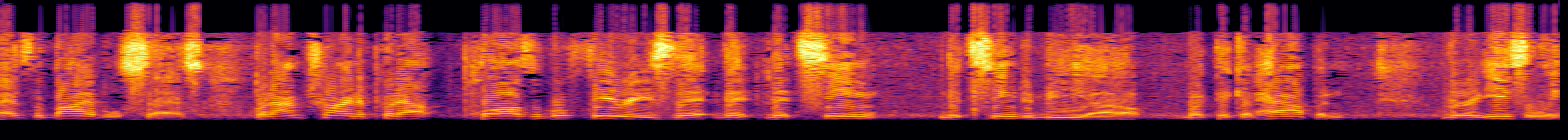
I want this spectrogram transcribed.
as the Bible says. But I'm trying to put out plausible theories that, that, that seem that seem to be uh, like they could happen very easily.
